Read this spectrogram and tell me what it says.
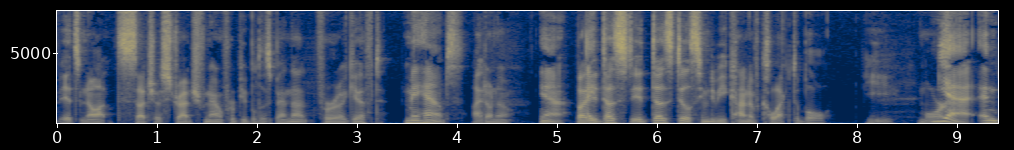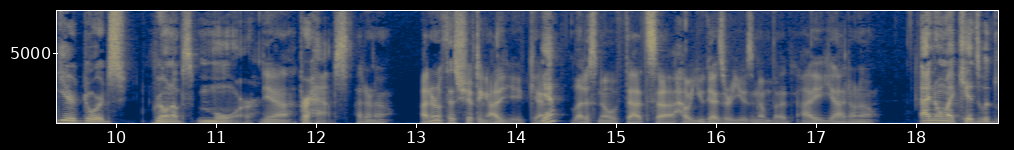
it's not such a stretch now for people to spend that for a gift. Mayhaps, I don't know. yeah, But I- it does it does still seem to be kind of collectible y more. yeah, and geared towards grown-ups more. Yeah. perhaps. I don't know. I don't know if that's shifting. I again, Yeah. let us know if that's uh, how you guys are using them, but I yeah, I don't know. I know my kids would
